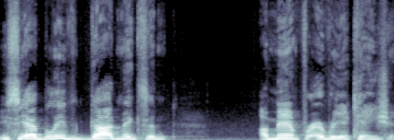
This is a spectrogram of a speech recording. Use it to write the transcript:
You see, I believe God makes a, a man for every occasion.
